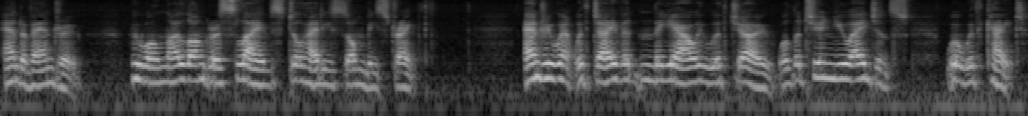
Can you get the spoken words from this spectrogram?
and of Andrew, who, while no longer a slave, still had his zombie strength. Andrew went with David and the Yowie with Jo, while the two new agents were with Kate.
